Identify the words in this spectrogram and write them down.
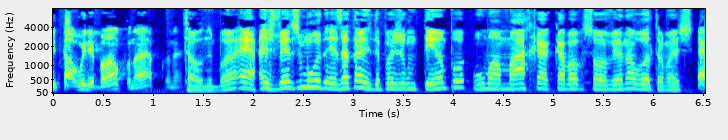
Itaú Unibanco na época, né? Tá, Uniban- É, às vezes muda, exatamente. Depois de um tempo, uma marca acaba absorvendo a outra, mas. É,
